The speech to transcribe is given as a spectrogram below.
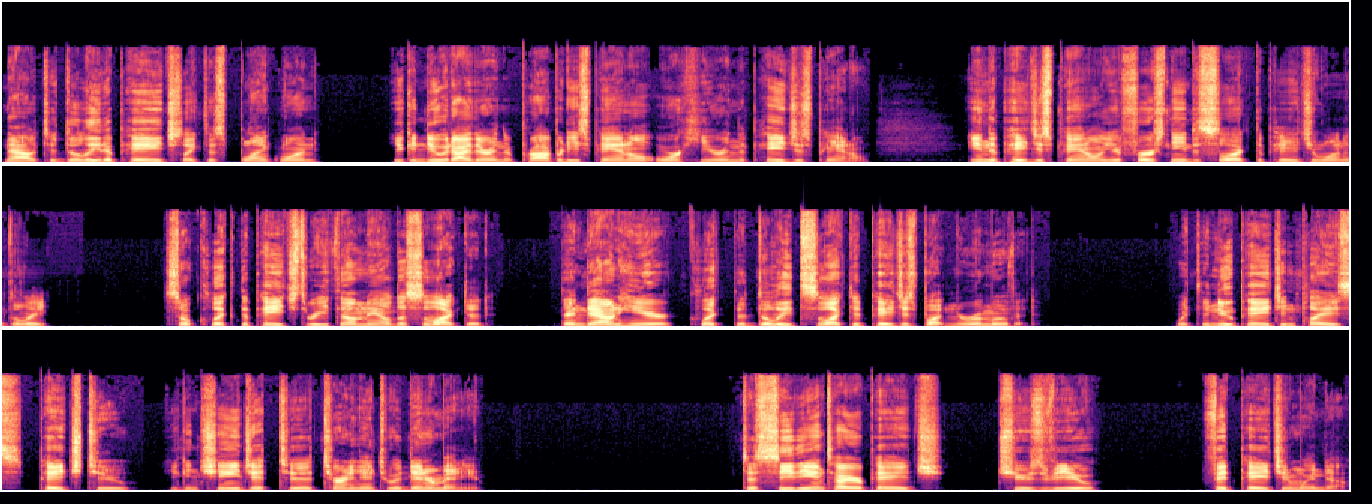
Now, to delete a page like this blank one, you can do it either in the Properties panel or here in the Pages panel. In the Pages panel, you first need to select the page you want to delete. So click the Page 3 thumbnail to select it, then down here, click the Delete Selected Pages button to remove it. With the new page in place, page 2, you can change it to turn it into a dinner menu. To see the entire page, choose View, Fit Page and Window.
